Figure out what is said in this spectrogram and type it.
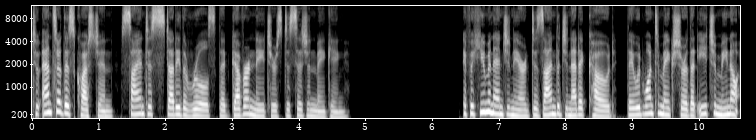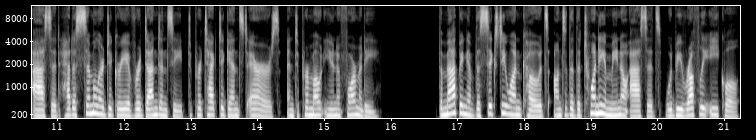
To answer this question, scientists study the rules that govern nature's decision making. If a human engineer designed the genetic code, they would want to make sure that each amino acid had a similar degree of redundancy to protect against errors and to promote uniformity. The mapping of the 61 codes onto the, the 20 amino acids would be roughly equal,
